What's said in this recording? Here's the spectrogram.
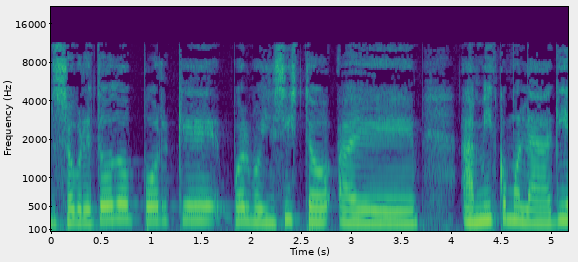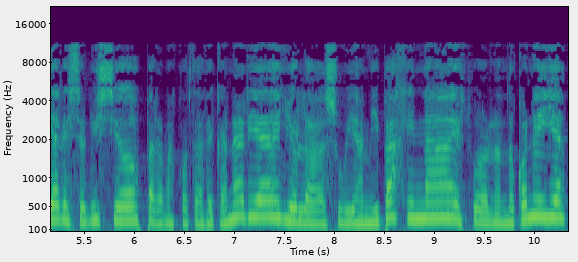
sobre todo porque, vuelvo, insisto, eh, a mí como la guía de servicios para mascotas de Canarias, yo la subí a mi página, estuve hablando con ella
